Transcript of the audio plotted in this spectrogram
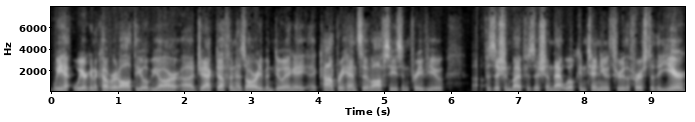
we ha- we are going to cover it all at the OBR. Uh, Jack Duffin has already been doing a, a comprehensive offseason preview, uh, position by position. That will continue through the first of the year,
